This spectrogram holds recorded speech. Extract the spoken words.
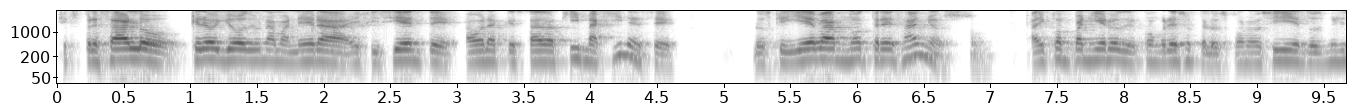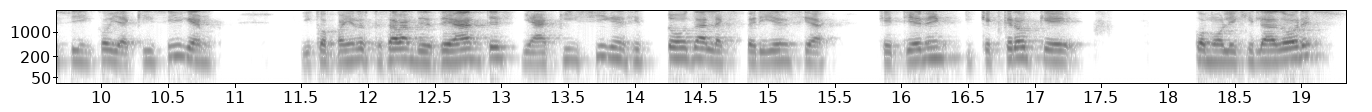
expresarlo, creo yo, de una manera eficiente ahora que he estado aquí. Imagínense, los que llevan no tres años. Hay compañeros del Congreso que los conocí en 2005 y aquí siguen. Y compañeros que estaban desde antes y aquí siguen y toda la experiencia que tienen y que creo que como legisladores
